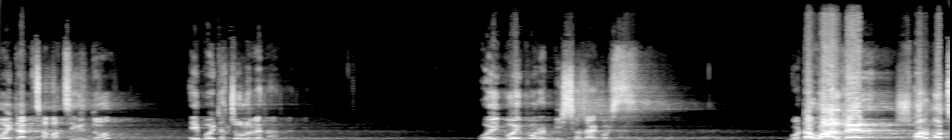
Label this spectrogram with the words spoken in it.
বইটা আমি ছাপাচ্ছি, কিন্তু এই বইটা চলবে না। ওই বই পরে বিশ্ব জয় করছে। গোটা ওয়ার্ল্ডের সর্বোচ্চ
